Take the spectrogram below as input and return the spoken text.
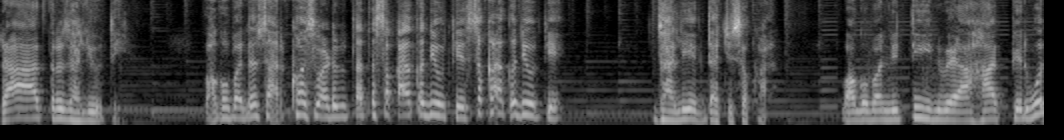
रात्र झाली होती. वाघोबांना सारखं असं वाटत होतं आता सकाळ कधी होतीये? सकाळ कधी होतीये? झाली एकदाची सकाळ. वाघोबांनी तीन वेळा हात फिरवून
